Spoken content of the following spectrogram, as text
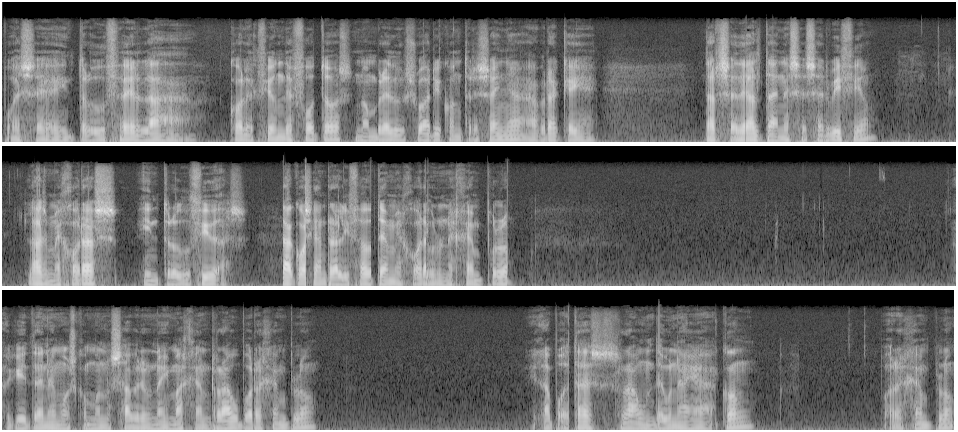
Pues se introduce la colección de fotos, nombre de usuario y contraseña, habrá que darse de alta en ese servicio. Las mejoras introducidas. La cosa se han realizado te mejora por un ejemplo Aquí tenemos como nos abre una imagen RAW, por ejemplo. Y la puesta es RAW de una icon. Por ejemplo.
